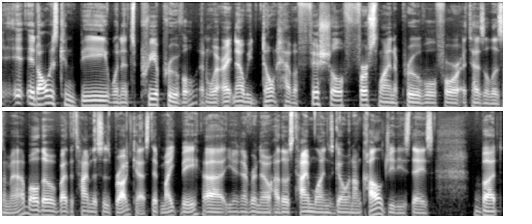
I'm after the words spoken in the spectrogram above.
It, it always can be when it's pre-approval, and right now we don't have official first-line approval for atezolizumab. Although by the time this is broadcast, it might be. Uh, you never know how those timelines go in oncology these days. But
